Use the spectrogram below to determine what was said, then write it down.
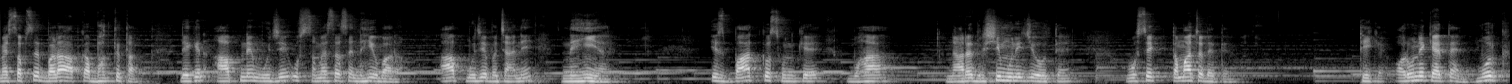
मैं सबसे बड़ा आपका भक्त था, लेकिन आपने मुझे उस समस्या से नहीं उबारा। आप मुझे बचाने नहीं आए। इस बात को सुन के वहाँ नारद ऋषि मुनि जी होते हैं, वो उसे एक तमाचा देते हैं। ठीक है, और उन्हें कहते हैं, मूर्ख,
